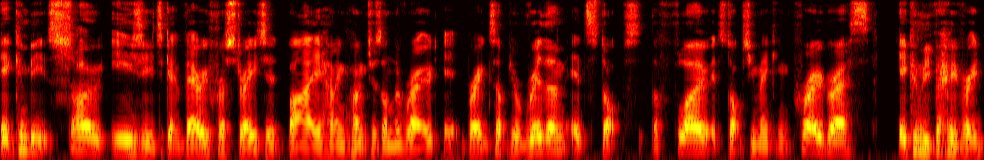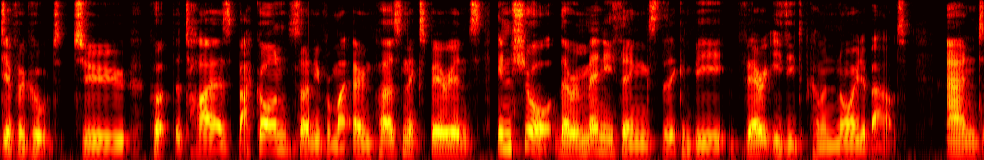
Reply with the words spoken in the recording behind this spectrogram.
it can be so easy to get very frustrated by having punctures on the road. It breaks up your rhythm, it stops the flow, it stops you making progress. It can be very, very difficult to put the tyres back on, certainly from my own personal experience. In short, there are many things that it can be very easy to become annoyed about. And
